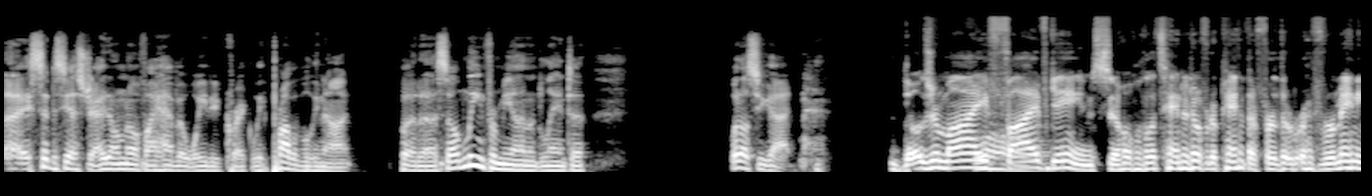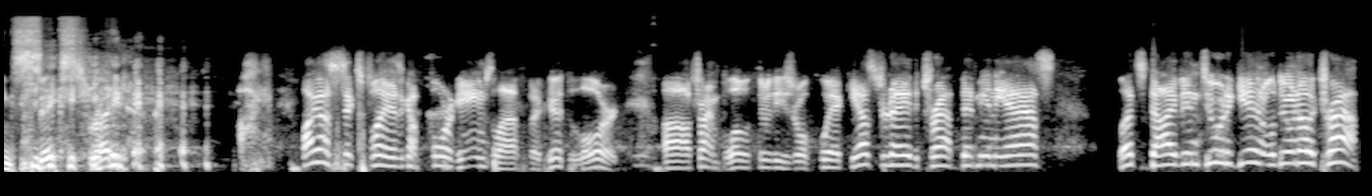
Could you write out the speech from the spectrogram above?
I said this yesterday. I don't know if I have it weighted correctly. Probably not. But uh, so lean for me on Atlanta. What else you got? Those are my Whoa. five games. So let's hand it over to Panther for the remaining six, right? Well, I got six plays. I got four games left, but good lord. Uh, I'll try and blow through these real quick. Yesterday, the trap bit me in the ass. Let's dive into it again. We'll do another trap.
